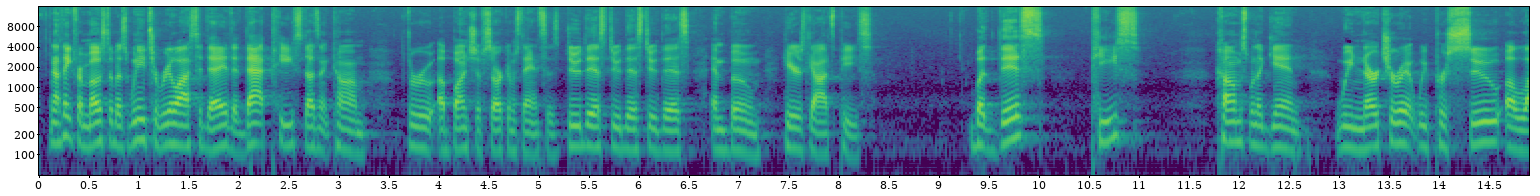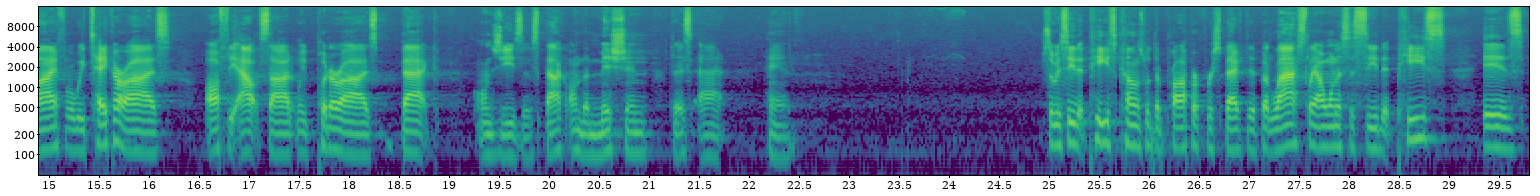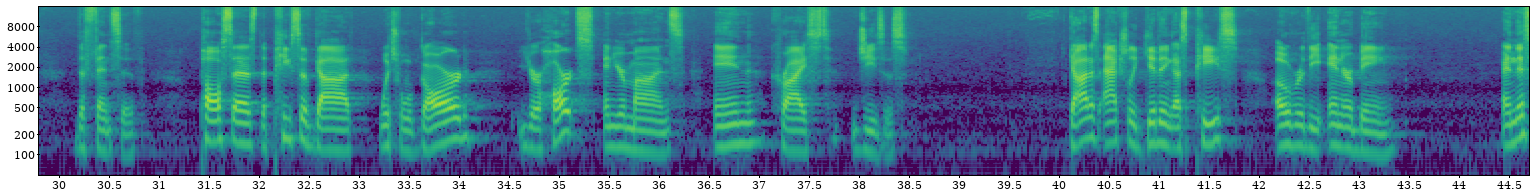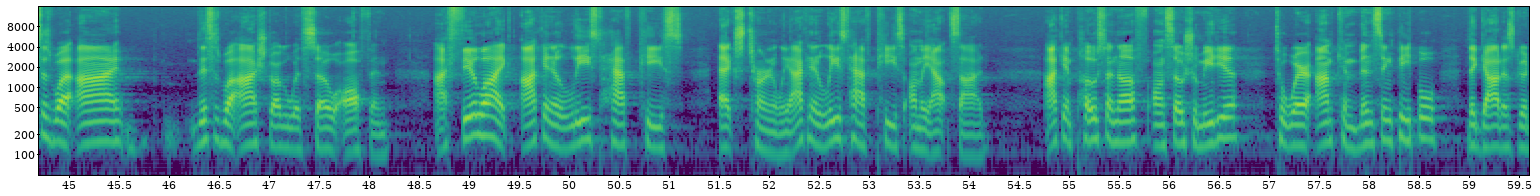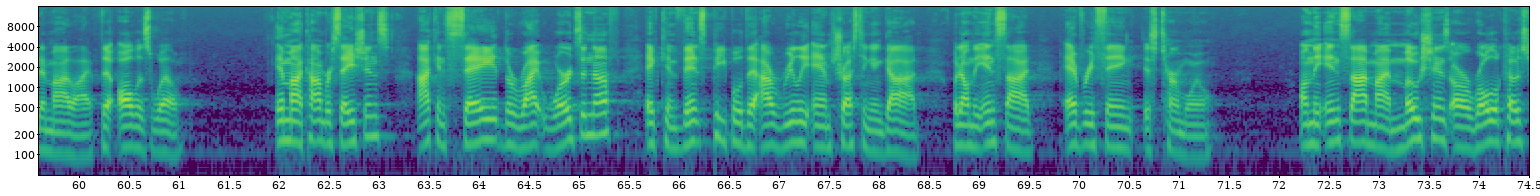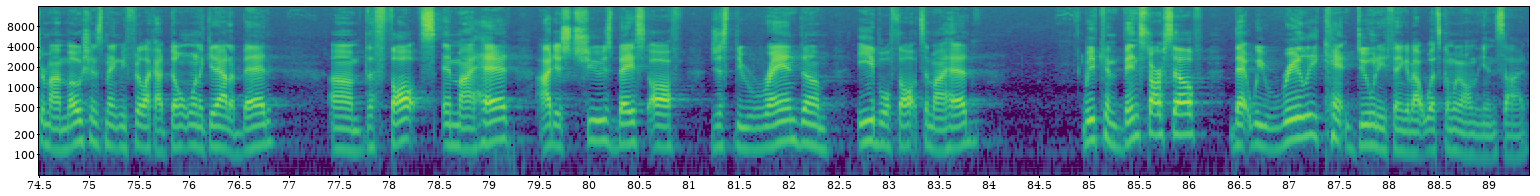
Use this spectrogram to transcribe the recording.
And I think for most of us, we need to realize today that that peace doesn't come through a bunch of circumstances. Do this, do this, do this, and boom, here's God's peace. But this peace comes when, again, we nurture it, we pursue a life where we take our eyes off the outside and we put our eyes back on Jesus, back on the mission that is at hand. So we see that peace comes with the proper perspective. But lastly, I want us to see that peace is defensive. Paul says, the peace of God, which will guard your hearts and your minds in Christ Jesus. God is actually giving us peace over the inner being. And this is what I this is what I struggle with so often. I feel like I can at least have peace externally. I can at least have peace on the outside. I can post enough on social media to where I'm convincing people that God is good in my life, that all is well. In my conversations, I can say the right words enough and convince people that I really am trusting in God. But on the inside, everything is turmoil on the inside, my emotions are a roller coaster. My emotions make me feel like I don't want to get out of bed. Um, the thoughts in my head, I just choose based off just the random evil thoughts in my head. We've convinced ourselves that we really can't do anything about what's going on, on the inside.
